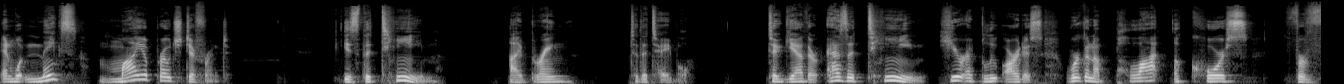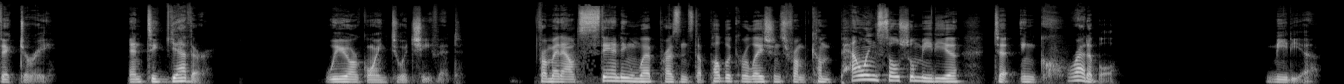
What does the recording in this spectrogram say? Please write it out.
And what makes my approach different is the team I bring to the table. Together as a team here at Blue Artists, we're going to plot a course for victory. And together, we are going to achieve it. From an outstanding web presence to public relations, from compelling social media to incredible media,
